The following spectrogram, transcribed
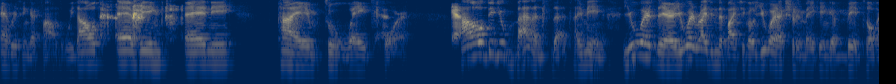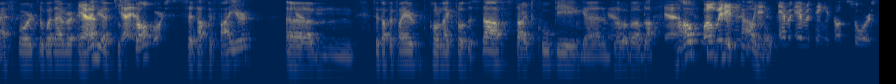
everything I found without having any time to wait for. Yeah. How did you balance that? I mean, you were there, you were riding the bicycle, you were actually making a bit of effort or whatever, and yeah. then you had to yeah, stop, set up a fire, um, set up a fire, collect all the stuff, start cooking, and blah blah blah blah. How well, could we you count it? everything is not sourced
